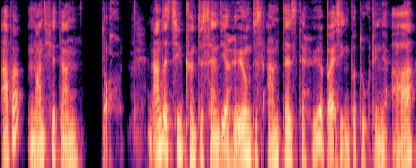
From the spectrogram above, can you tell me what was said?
aber manche dann doch. Ein anderes Ziel könnte sein die Erhöhung des Anteils der höherpreisigen Produktlinie A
